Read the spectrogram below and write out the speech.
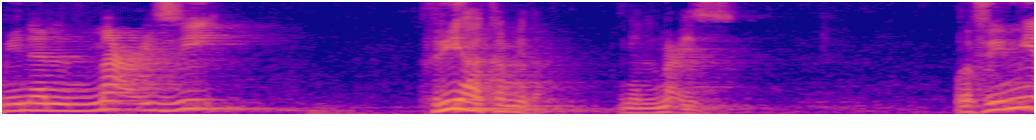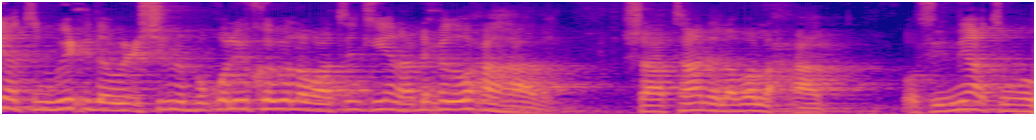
min almaczi riyaha ka mid a min almaczi wa fii miatin wixda iyo koob iyo labaatankiina dhexdooda waxaa ahaaday shaataani laba laxaad wa fii miatin wa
